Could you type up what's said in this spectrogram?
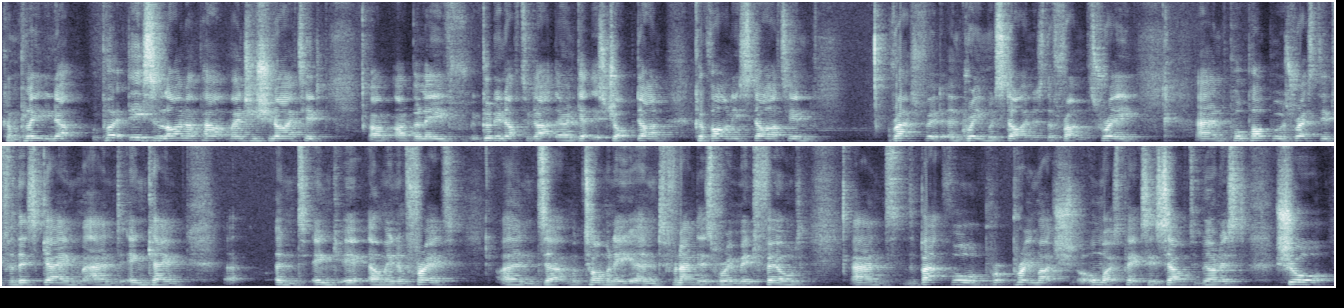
completely. Now we put a decent lineup out Manchester United I, I believe, good enough to go out there and get this job done. Cavani starting, Rashford and Greenwood starting as the front three. And Paul Pogba was rested for this game and in came, uh, and in, I mean, and Fred and uh, McTominay and Fernandes were in midfield. And the back four pr pretty much almost picks itself, to be honest. Shaw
